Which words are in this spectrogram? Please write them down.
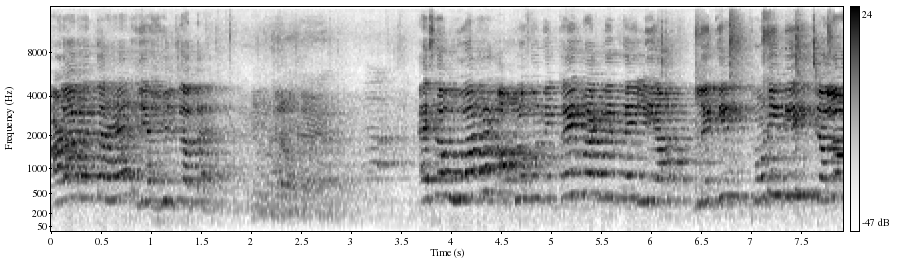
अड़ा रहता है या हिल जाता है। ऐसा हुआ है आप लोगों ने कई बार निर्णय लिया लेकिन थोड़ी देर चला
